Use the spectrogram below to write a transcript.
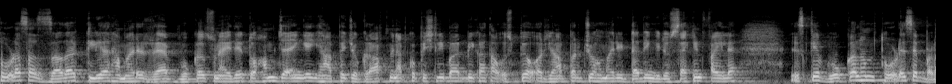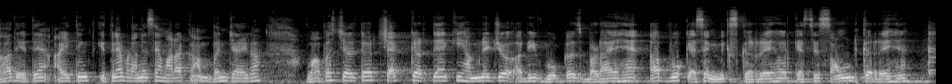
थोड़ा सा ज़्यादा क्लियर हमारे रैप वोकल सुनाई दे। तो हम जाएँगे यहाँ पे जो ग्राफ मैंने आपको पिछली बार भी कहा था, उस पर और यहाँ पर जो हमारी डबिंग है, जो सेकेंड फ़ाइल है, इसके वोकल हम थोड़े से बढ़ा देते हैं। आई थिंक इतने बढ़ाने से हमारा काम बन जाएगा। वापस चलते हैं और चेक करते हैं कि हमने जो अभी वोकल्स बढ़ाए हैं, अब वो कैसे मिक्स कर रहे हैं और कैसे साउंड कर रहे हैं।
